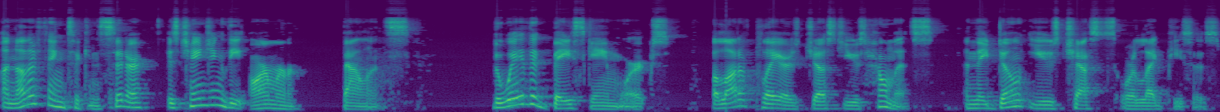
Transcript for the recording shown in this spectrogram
Another thing to consider is changing the armor balance. The way the base game works, a lot of players just use helmets, and they don't use chests or leg pieces.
